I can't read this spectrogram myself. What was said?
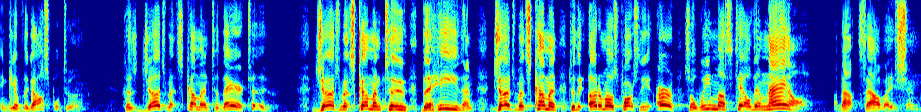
and give the gospel to them. Because judgment's coming to there too. Judgment's coming to the heathen. Judgment's coming to the uttermost parts of the earth. So we must tell them now about salvation.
